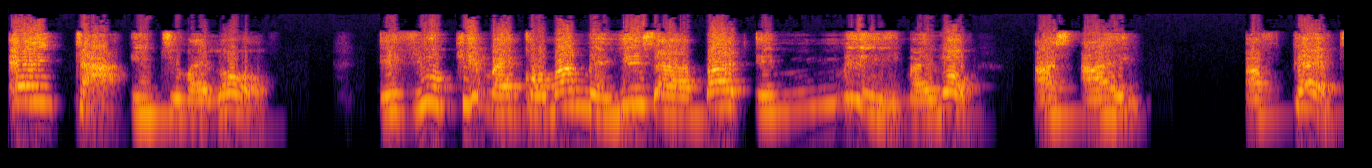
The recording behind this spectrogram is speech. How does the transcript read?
Enter into my love. If you keep my commandment, yes, I abide in me, my love, as I have kept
